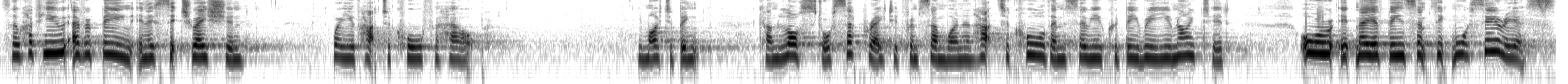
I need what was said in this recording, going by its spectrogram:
So, have you ever been in a situation where you've had to call for help? You might have been, become lost or separated from someone and had to call them so you could be reunited. Or it may have been something more serious,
